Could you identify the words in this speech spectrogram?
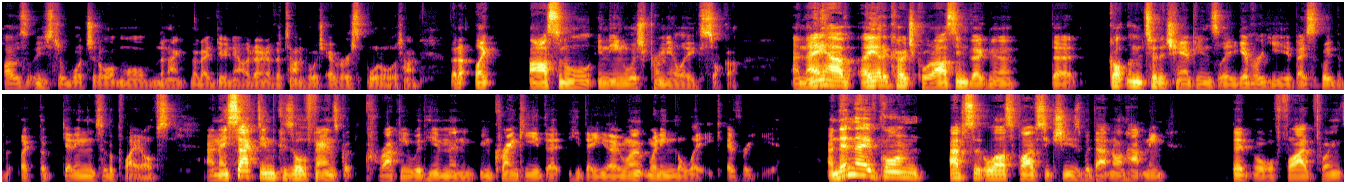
I was used to watch it a lot more than I than I do now. I don't have the time to watch every sport all the time, but uh, like Arsenal in the English Premier League soccer, and they have they had a coach called Arsene Wenger that got them to the Champions League every year, basically the, like the getting them to the playoffs. And they sacked him because all the fans got crappy with him and, and cranky that he, they, they weren't winning the league every year. And then they've gone absolute the last five, six years with that not happening. They or four and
